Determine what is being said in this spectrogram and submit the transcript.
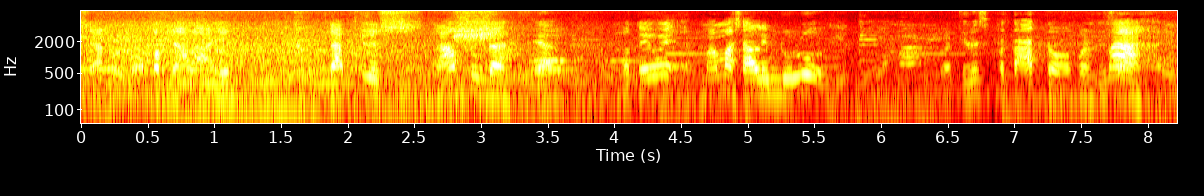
saya ambil motor nyalain capcus langsung dah Ya. otw mama salim dulu gitu Berarti lu sempet tato apa itu? nah itu.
